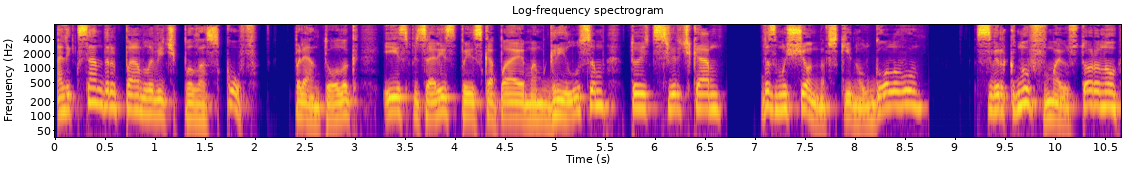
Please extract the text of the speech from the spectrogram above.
Александр Павлович Полосков, палеонтолог и специалист по ископаемым грилусам, то есть сверчкам, возмущенно вскинул голову, сверкнув в мою сторону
